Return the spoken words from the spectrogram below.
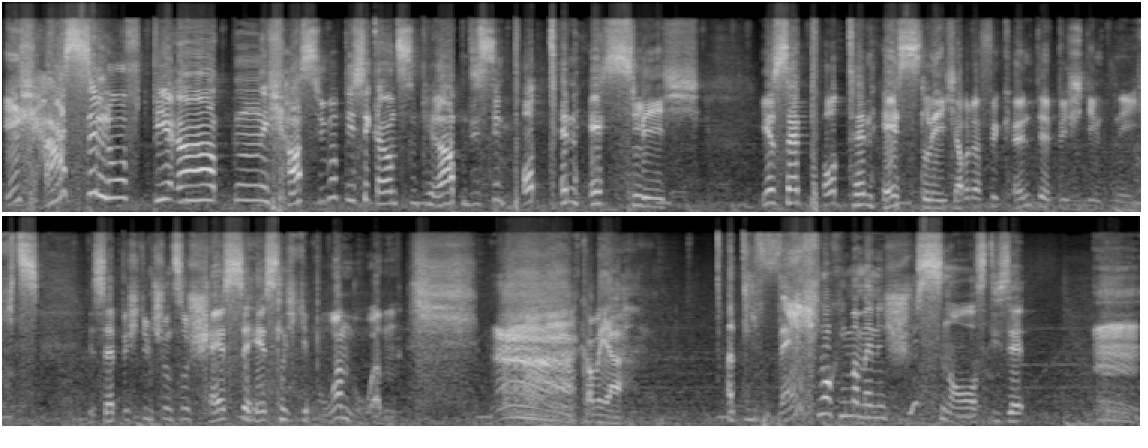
Ich hasse Luftpiraten! Ich hasse überhaupt diese ganzen Piraten, die sind pottenhässlich! Ihr seid pottenhässlich, aber dafür könnt ihr bestimmt nichts. Ihr seid bestimmt schon so scheiße hässlich geboren worden. Ah, komm her. Ah, die weichen auch immer meinen Schüssen aus, diese... Mm.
